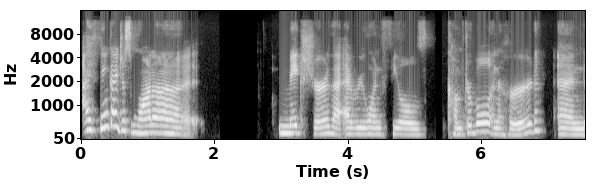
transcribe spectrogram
I think I just want to make sure that everyone feels comfortable and heard and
